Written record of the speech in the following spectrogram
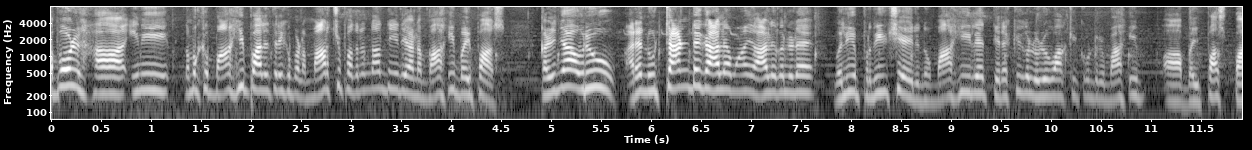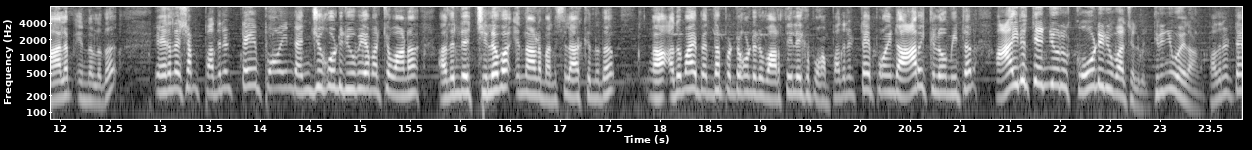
അപ്പോൾ ഇനി നമുക്ക് മാഹി പാലത്തിലേക്ക് പോകണം മാർച്ച് പതിനൊന്നാം തീയതിയാണ് മാഹി ബൈപ്പാസ്. കഴിഞ്ഞ ഒരു അരനൂറ്റാണ്ട് കാലമായ ആളുകളുടെ വലിയ പ്രതീക്ഷയായിരുന്നു മാഹിയിലെ തിരക്കുകൾ ഒഴിവാക്കിക്കൊണ്ടൊരു മാഹി ബൈപ്പാസ് പാലം എന്നുള്ളത്. ഏകദേശം പതിനെട്ട് പോയിന്റ് അഞ്ച് കോടി രൂപയോ മറ്റുമാണ് അതിന്റെ ചിലവ് എന്നാണ് മനസ്സിലാക്കുന്നത്. അതുമായി അതുമായി ബന്ധപ്പെട്ടുകൊണ്ടൊരു വാർത്തയിലേക്ക് പോകാം. പതിനെട്ട് പോയിന്റ് ആറ് കിലോമീറ്റർ ആയിരത്തി അഞ്ഞൂറ് കോടി രൂപ ചിലവ് തിരിഞ്ഞു പോയതാണ്. പതിനെട്ട്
